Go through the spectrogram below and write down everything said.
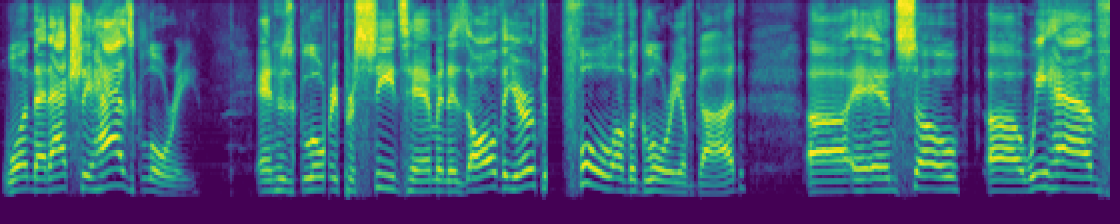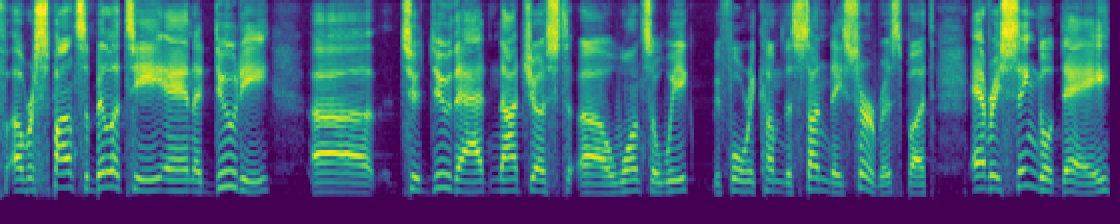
One that actually has glory and whose glory precedes him, and is all the earth full of the glory of God. Uh, and so uh, we have a responsibility and a duty uh, to do that, not just uh, once a week, before we come to Sunday service, but every single day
